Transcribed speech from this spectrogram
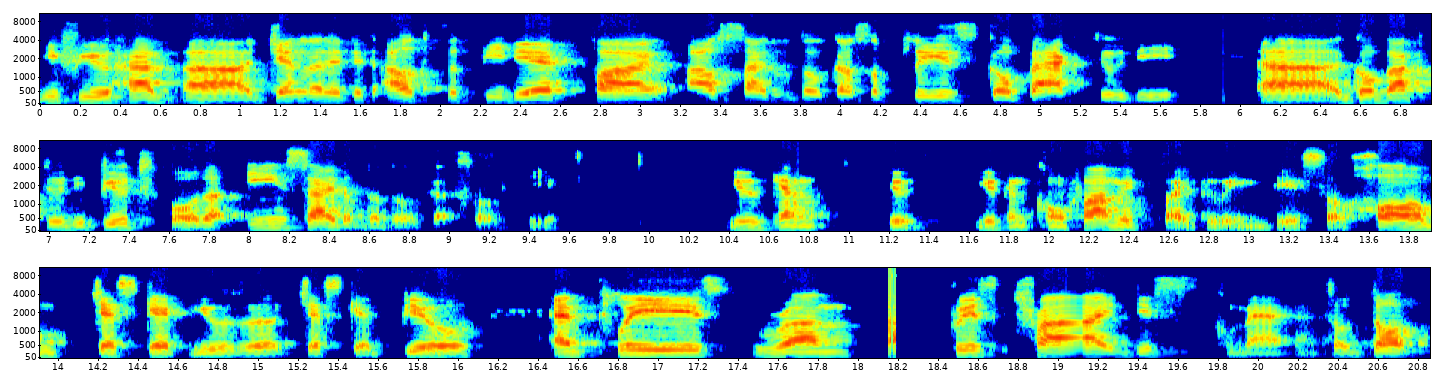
if you have uh, generated output PDF file outside of Docker, so please go back to the uh, go back to the build folder inside of the Docker. So here you can you, you can confirm it by doing this. So home Jetscape user Jetscape build, and please run. Please try this command. So dot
